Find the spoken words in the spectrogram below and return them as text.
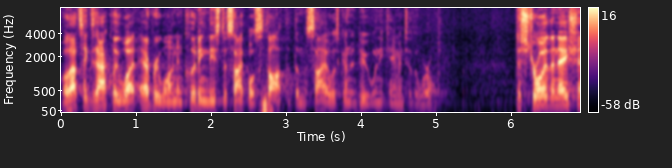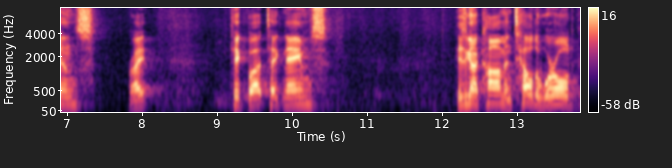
Well, that's exactly what everyone, including these disciples, thought that the Messiah was going to do when he came into the world destroy the nations, right? Kick butt, take names. He's going to come and tell the world,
